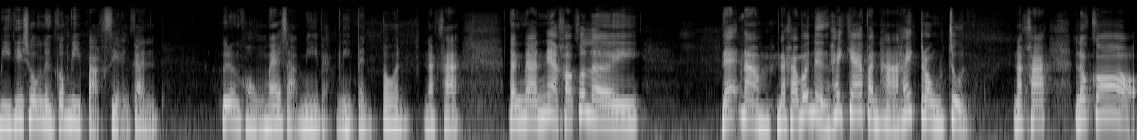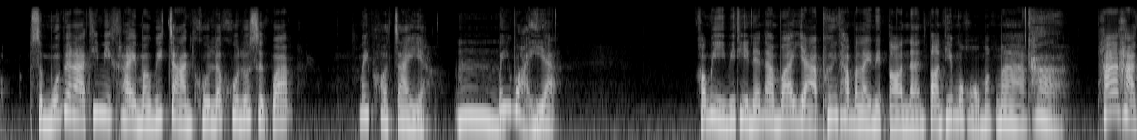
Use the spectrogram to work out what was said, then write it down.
มีที่ช่วงหนึ่งก็มีปากเสียงกัน เรื่องของแม่สามีแบบนี้เป็นต้นนะคะ ดังนั้นเนี่ยเขาก็เลยแนะนำนะคะว่าหนึ่งให้แก้ปัญหาให้ตรงจุดนะคะ แล้วก็สมมุติเวลาที่มีใครมาวิจารณ์คุณแล้วคุณรู้สึกว่าไม่พอใจอะอืม ไม่ไหวอะเขามีวิธีแนะนำว่าอย่าเพิ่งทำอะไรในตอนนั้น ตอนที่โมโหมากค่ะๆถ้าหาก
